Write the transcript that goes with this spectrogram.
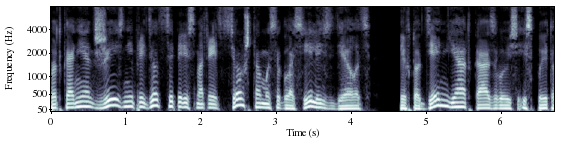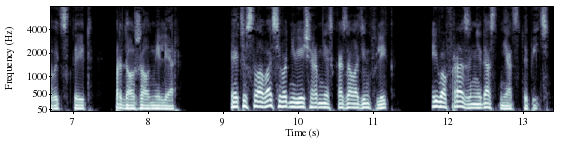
«Под конец жизни придется пересмотреть все, что мы согласились сделать, и в тот день я отказываюсь испытывать стыд», — продолжал Миллер. Эти слова сегодня вечером мне сказал один флик. Его фраза не даст мне отступить.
